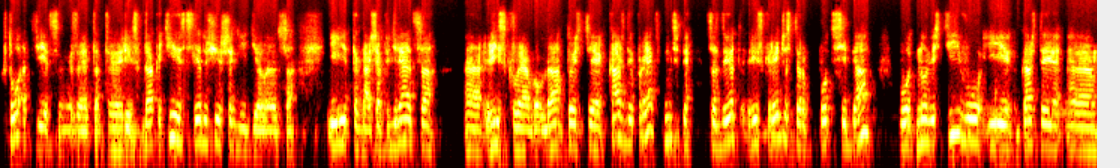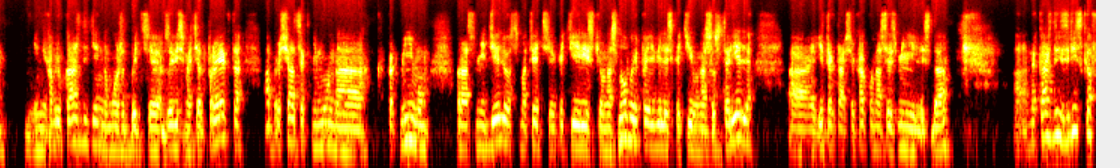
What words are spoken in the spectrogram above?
кто ответственный за этот риск, да, какие следующие шаги делаются и так дальше. Определяется риск level, да, то есть каждый проект, в принципе, создает риск-регистр под себя, вот, но вести его и каждый, э, не говорю каждый день, но может быть э, в зависимости от проекта, обращаться к нему на как минимум раз в неделю, смотреть, какие риски у нас новые появились, какие у нас устарели э, и так дальше, как у нас изменились. Да. А на каждый из рисков,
